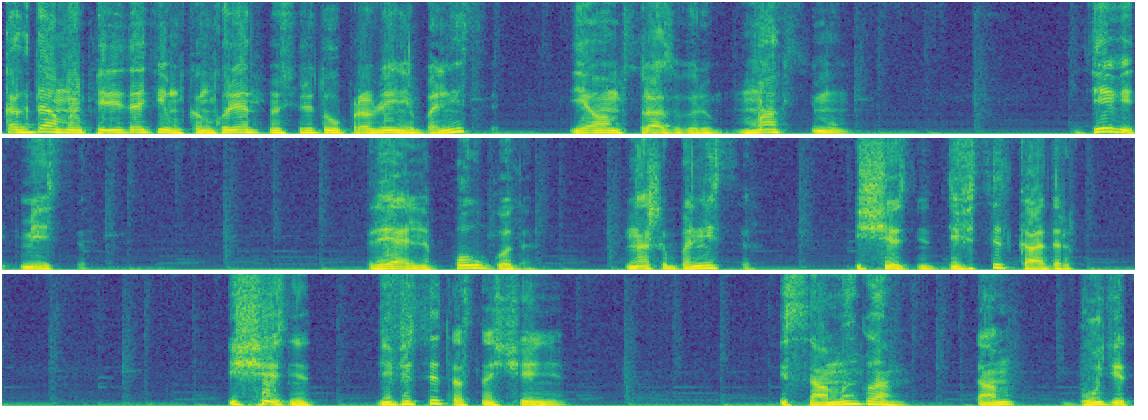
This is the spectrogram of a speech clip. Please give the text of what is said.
Когда мы передадим конкурентную среду управления больницей, я вам сразу говорю, максимум 9 месяцев, реально полгода в наших больницах исчезнет дефицит кадров, исчезнет дефицит оснащения, и самое главное, там будет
